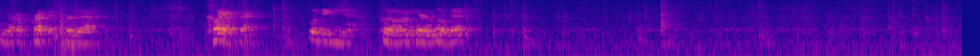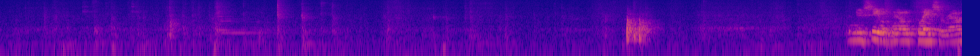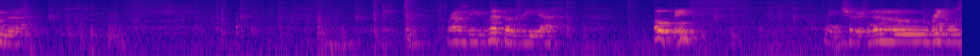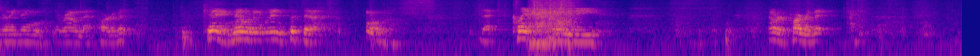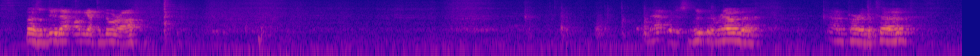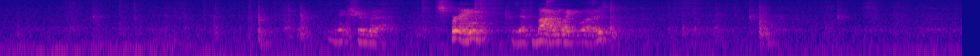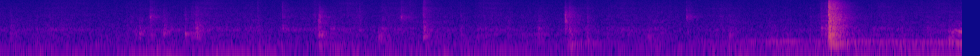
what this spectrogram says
And that'll prep it for the clamp that will be put on here in a little bit. The new seal in place around the around the lip of the uh, opening. Making sure there's no wrinkles or anything around that part of it. Okay, now we're going to go ahead and put the that clamp back on the outer part of it. Might as well do that while we got the door off. that, we'll just loop it around the outer part of the tub. Make sure the spring is at the bottom like it was.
